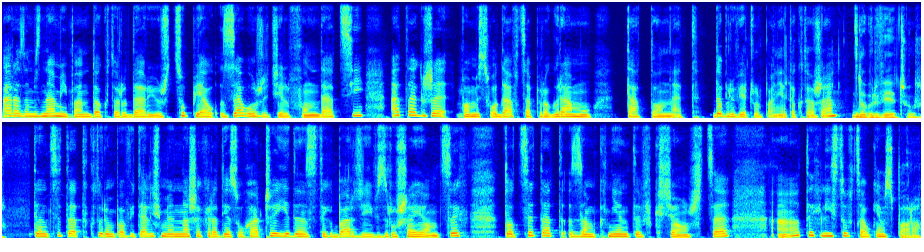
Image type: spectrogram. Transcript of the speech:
a razem z nami pan dr Dariusz Cupiał, założyciel fundacji, a także pomysłodawca programu Tatonet. Dobry wieczór, panie doktorze. Dobry wieczór. Ten cytat, którym powitaliśmy naszych radiosłuchaczy, jeden z tych bardziej wzruszających, to cytat zamknięty w książce, a tych listów całkiem sporo.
